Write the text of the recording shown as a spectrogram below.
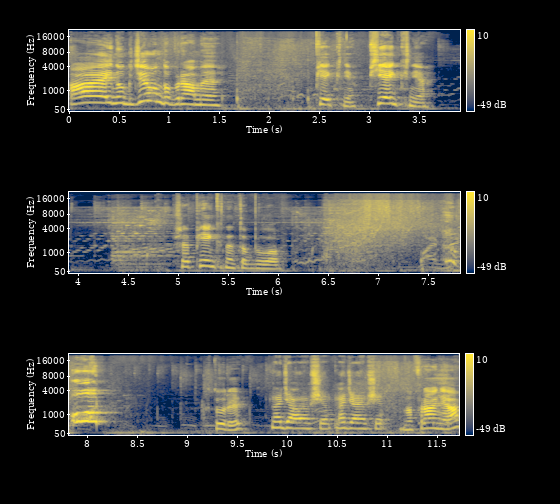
Aj, no gdzie on do bramy? Pięknie, pięknie. Przepiękne to było. O! Który? Nadziałem się, nadziałem się. Na Frania?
